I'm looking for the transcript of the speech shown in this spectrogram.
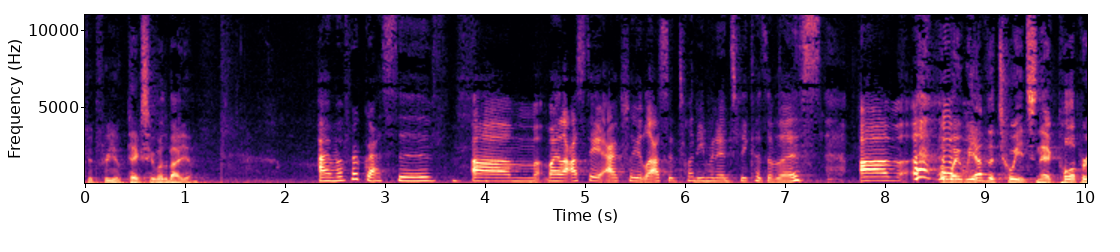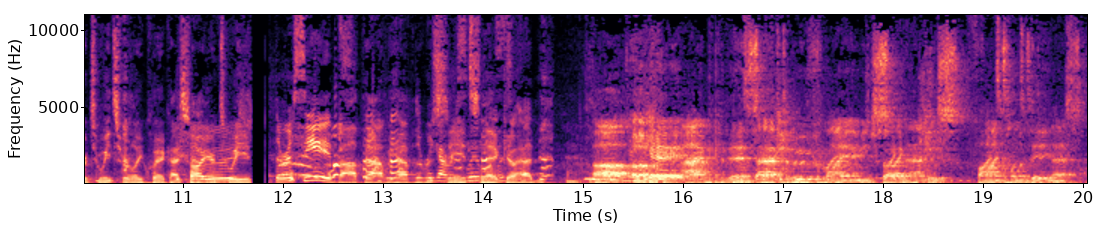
Good for you. Pixie, what about you? I'm a progressive. Um, my last day actually lasted 20 minutes because of this. Um, Oh, wait, we have the tweets. Nick, pull up her tweets really quick. I saw your Oh, tweet. The receipts. About that, we have the receipts. receipts. Nick, go ahead. Uh, okay, I'm convinced I have to move from Miami just so I can actually find someone to date next.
